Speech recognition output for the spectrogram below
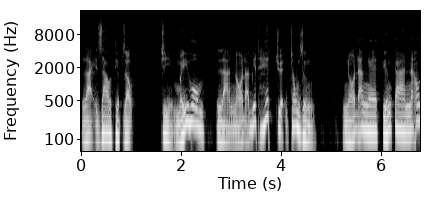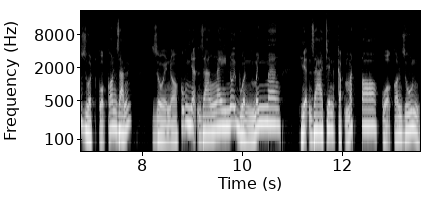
lại giao thiệp rộng. Chỉ mấy hôm là nó đã biết hết chuyện trong rừng. Nó đã nghe tiếng ca não ruột của con rắn, rồi nó cũng nhận ra ngay nỗi buồn mênh mang hiện ra trên cặp mắt to của con run.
